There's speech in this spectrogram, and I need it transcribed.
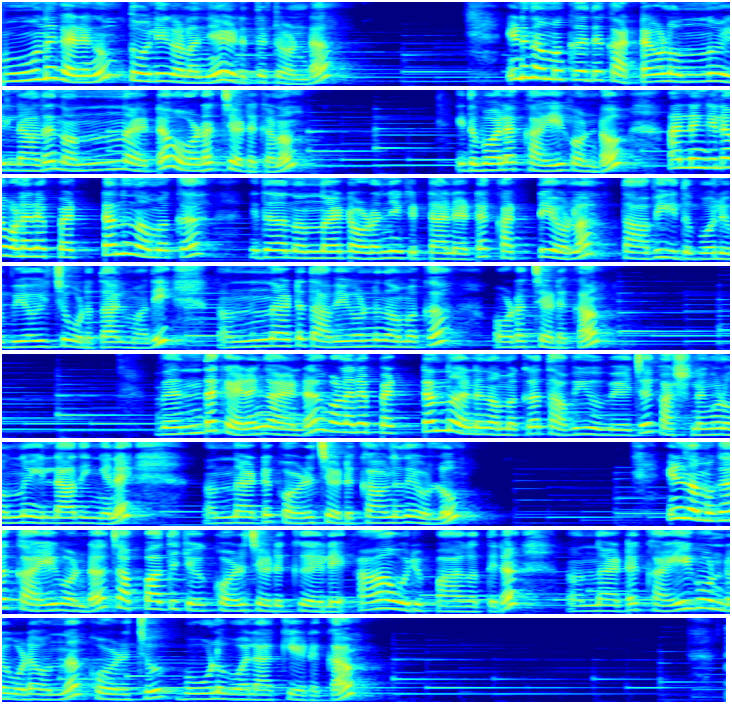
മൂന്ന് കിഴങ്ങും തൊലി കളഞ്ഞ് എടുത്തിട്ടുണ്ട്. ഇനി നമുക്കിത് കട്ടകളൊന്നും ഇല്ലാതെ നന്നായിട്ട് ഉടച്ചെടുക്കണം. ഇതുപോലെ കൈ കൊണ്ടോ അല്ലെങ്കിൽ വളരെ പെട്ടെന്ന് നമുക്ക് ഇത് നന്നായിട്ട് ഉടഞ്ഞു കിട്ടാനായിട്ട് കട്ടിയുള്ള തവി ഇതുപോലെ ഉപയോഗിച്ച് കൊടുത്താൽ മതി. നന്നായിട്ട് തവി കൊണ്ട് നമുക്ക് ഉടച്ചെടുക്കാം. വെന്ത കിഴങ്ങായതുകൊണ്ട് വളരെ പെട്ടെന്ന് തന്നെ നമുക്ക് തവി ഉപയോഗിച്ച് കഷ്ണങ്ങളൊന്നും ഇല്ലാതെ ഇങ്ങനെ നന്നായിട്ട് കുഴച്ചെടുക്കാവുന്നതേ ഉള്ളൂ. ഇനി നമുക്ക് കൈ കൊണ്ട് ചപ്പാത്തിക്ക് കുഴച്ചെടുക്കുകയല്ലേ ആ ഒരു പാകത്തിന് നന്നായിട്ട് കൈ കൊണ്ട് കൂടെ ഒന്ന് കുഴച്ചു ബോൾ പോലെ ആക്കിയെടുക്കാം.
